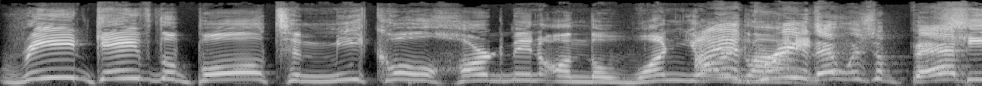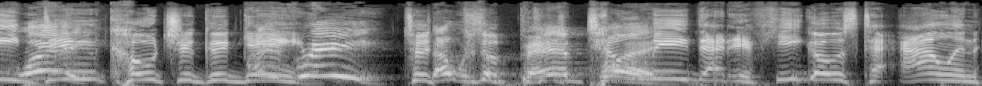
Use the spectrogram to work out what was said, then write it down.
Reid gave the ball to Mecole Hardman on the one yard line. I agree. Line. That was a bad he play. He didn't coach a good game. I agree. To, that was to, a bad to play. Tell me that if he goes to Allen,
